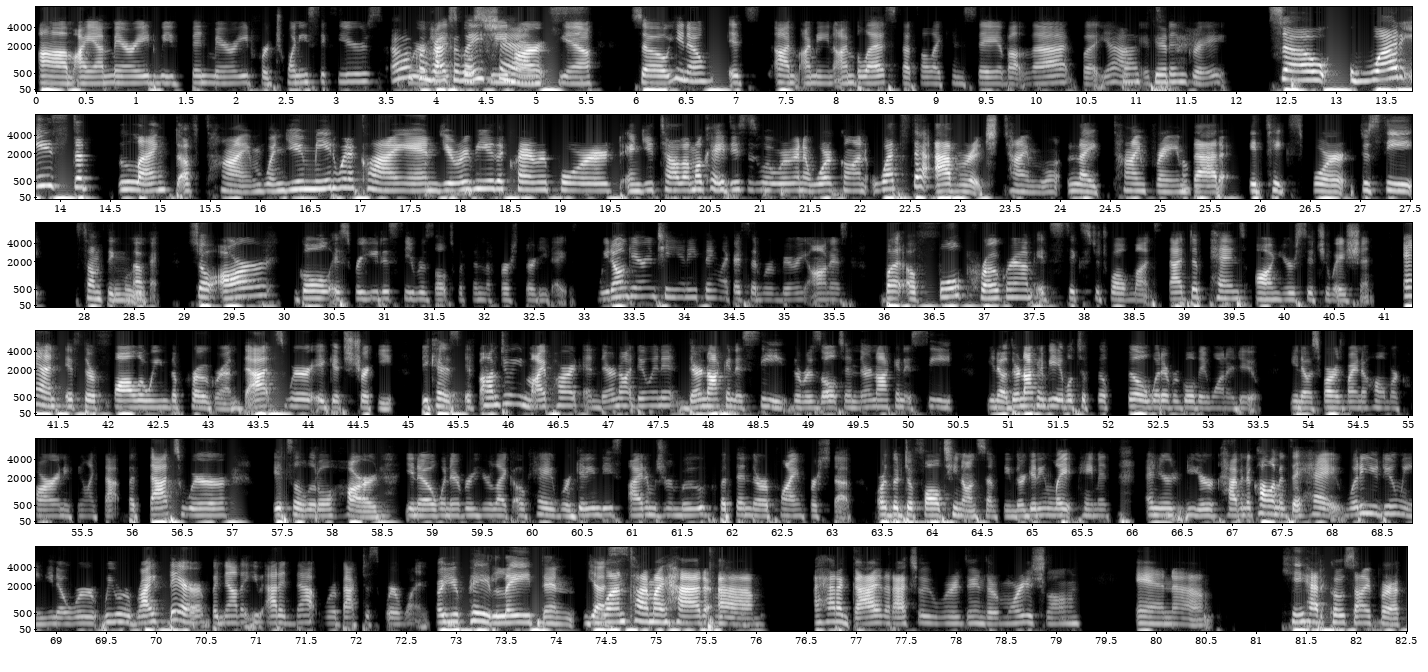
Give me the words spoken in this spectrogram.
Um, I am married. We've been married for 26 years. Oh, We're high school congratulations. sweethearts. Yeah. So, you know, it's I'm I mean, I'm blessed. That's all I can say about that. But yeah, That's it's good. been great. So, what is the length of time when you meet with a client, you review the credit report, and you tell them, okay, this is what we're gonna work on? What's the average time, like time frame Okay. that it takes for to see something move? Okay. So our goal is for you to see results within the first 30 days. We don't guarantee anything. Like I said, we're very honest. But a full program, it's six to 12 months. That depends on your situation. And if they're following the program, that's where it gets tricky. Because if I'm doing my part and they're not doing it, they're not going to see the results and they're not going to see, you know, they're not going to be able to fulfill whatever goal they want to do, you know, as far as buying a home or car or anything like that. But that's where it's a little hard, you know, whenever you're like, okay, we're getting these items removed, but then they're applying for stuff or they're defaulting on something. They're getting late payments and you're you're having to call them and say, "Hey, what are you doing? You know, we're we were right there, but now that you added that, we're back to square one." or you pay late and Yes. one time i had Mhm. um i had a guy that actually we were doing their mortgage loan and um he had co-signed for a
